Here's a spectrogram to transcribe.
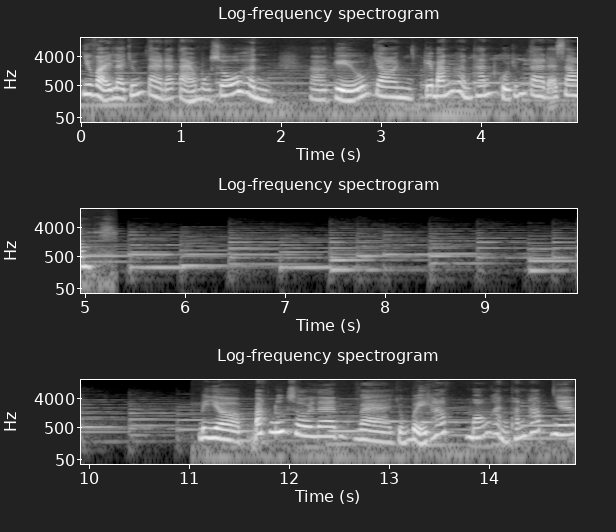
Như vậy là chúng ta đã tạo một số hình à, kiểu cho cái bánh hoành thánh của chúng ta đã xong. Bây giờ bắt nước sôi lên và chuẩn bị hấp, món hành thánh hấp nha.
